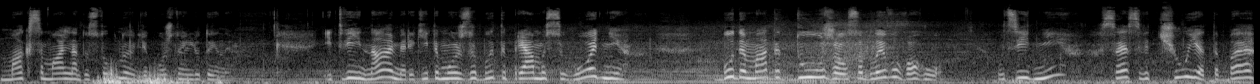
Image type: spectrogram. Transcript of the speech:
максимально доступною для кожної людини. І твій намір, який ти можеш зробити прямо сьогодні, буде мати дуже особливу вагу. У ці дні всесвіт чує тебе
